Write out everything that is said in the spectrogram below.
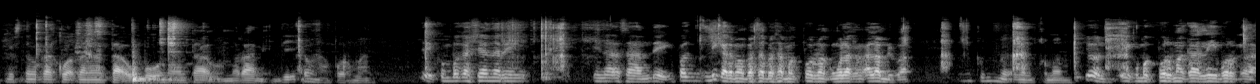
Gusto makakuha ka ng tao, buo na ng tao, marami. Hindi ikaw na purman. Eh, kumbaga siya na rin inaasahan din. Pag di ka naman basta-basta magpurma kung wala kang alam, di ba? Kung may alam ka ma'am. Yun, eh, kung magpurma ka, labor ka.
